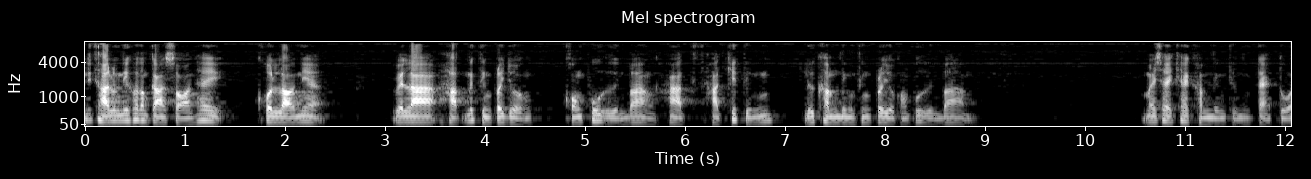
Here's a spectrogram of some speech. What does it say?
นิทานเรื่องนี้เขาต้องการสอนให้คนเราเนี่ย เวลาหัดนึกถึงประโยชน์ของผู้อื่นบ้าง หัดหัดคิดถึงหรือคำนึงถึงประโยชน์ของผู้อื่นบ้าง ไม่ใช่แค่คำนึงถึงแต่ตัว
